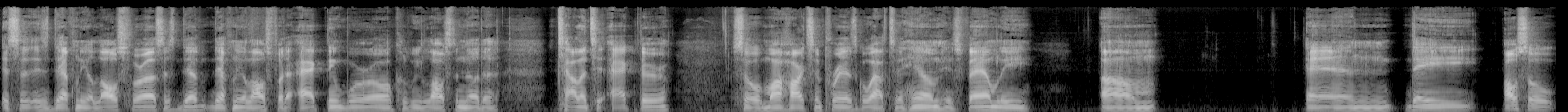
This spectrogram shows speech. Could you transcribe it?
it's a, it's definitely a loss for us. It's def- definitely a loss for the acting world because we lost another talented actor. So my hearts and prayers go out to him, his family, um, and they also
